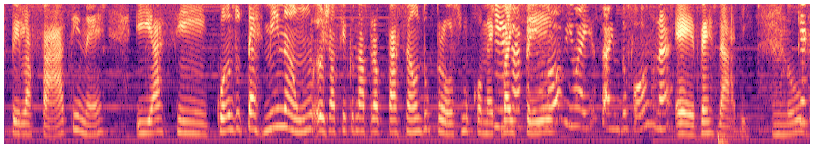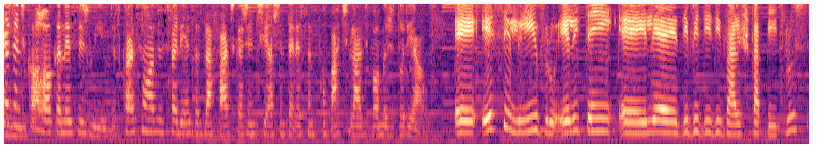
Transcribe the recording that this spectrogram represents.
pela FAT, né? E assim, quando termina um, eu já fico na preocupação do próximo, como é que, que vai já ser. Tem um novinho aí saindo do forno, né? É verdade. Um o que, é que a gente coloca nesses livros? Quais são as experiências da FAT que a gente acha interessante compartilhar de forma editorial? É, esse livro, ele tem, é, ele é dividido em vários capítulos.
